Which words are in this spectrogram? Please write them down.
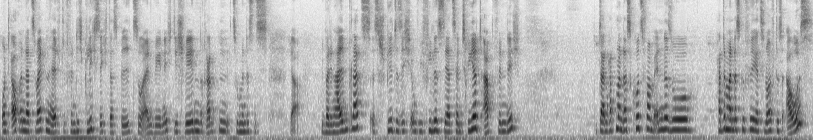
Und auch in der zweiten Hälfte, finde ich, glich sich das Bild so ein wenig. Die Schweden rannten zumindest ja, über den halben Platz. Es spielte sich irgendwie vieles sehr zentriert ab, finde ich. Dann hat man das kurz vorm Ende so, hatte man das Gefühl, jetzt läuft es aus.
